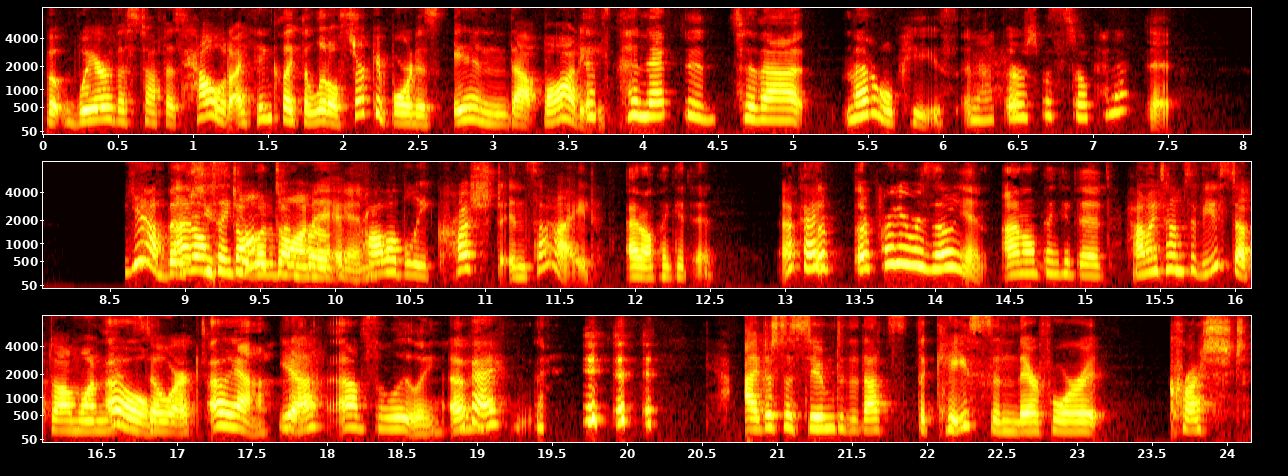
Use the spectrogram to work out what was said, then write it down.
but where the stuff is held, I think like the little circuit board is in that body. It's connected to that metal piece, and theirs was still connected. yeah, but I if don't she think it stomped been on it, it probably crushed inside. I don't think it did. Okay. They're, they're pretty resilient. I don't think it did. How many times have you stepped on one and Oh, it still worked? Oh yeah, Yeah. absolutely. Okay. I just assumed that that's the case, and therefore it crushed.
